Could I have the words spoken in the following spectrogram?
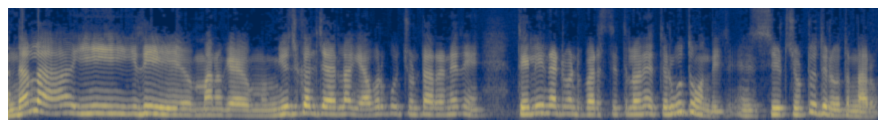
అందువల్ల ఈ ఇది మనకి మ్యూజికల్ చైర్ లాగా ఎవరు కూర్చుంటారు అనేది తెలియనటువంటి పరిస్థితిలోనే తిరుగుతూ ఉంది. సీట్ చుట్టూ తిరుగుతున్నారు.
